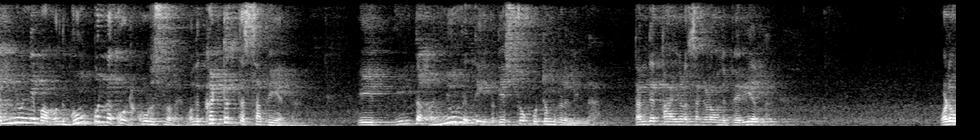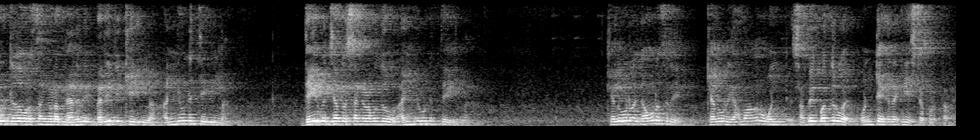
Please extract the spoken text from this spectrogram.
ಅನ್ಯೋನ್ಯ ಭಾವ, ಒಂದು ಗುಂಪನ್ನು ಕೊಟ್ಟು ಕೂಡಿಸ್ತದೆ, ಒಂದು ಕಟ್ಟುತ್ತ ಸಭೆಯನ್ನು. ಈ ಇಂಥ ಅನ್ಯೋನ್ಯತೆ ಇರ್ತದೆ ಎಷ್ಟೋ ಕುಟುಂಬಗಳಲ್ಲಿಲ್ಲ. ತಂದೆ ತಾಯಿಗಳ ಸಂಗಡ ಒಂದು ಬೆರೆಯಲ್ಲ. ಒಡ ಹುಟ್ಟಿದವರ ಸಂಗಡ ಬೆರೆ ಬೆರೆಯಲಿಕ್ಕೆ ಇಲ್ಲ, ಅನ್ಯೋನ್ಯತೆ ಇಲ್ಲ. ದೈವ ಜನರ ಸಂಗಡ ಒಂದು ಅನ್ಯೋನ್ಯತೆ ಇಲ್ಲ. ಕೆಲವರು ಗಮನಿಸ್ರಿ, ಕೆಲವರು ಯಾವಾಗಲೂ ಒಂಟೆ, ಸಭೆಗೆ ಬಂದರೂ ಒಂಟೆಗರಕ್ಕೆ ಇಷ್ಟಪಡ್ತಾರೆ.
